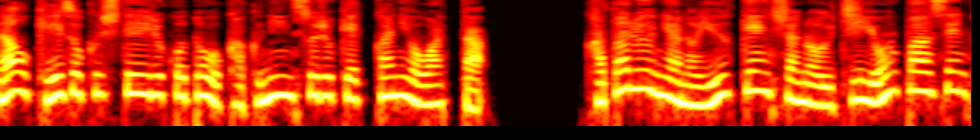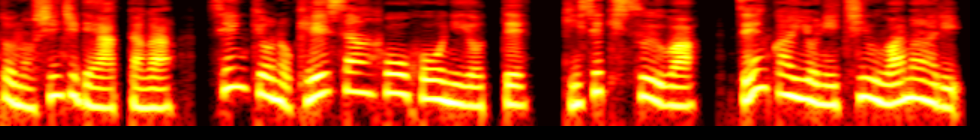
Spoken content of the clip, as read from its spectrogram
なお継続していることを確認する結果に終わった。カタルーニャの有権者のうち4%の支持であったが、選挙の計算方法によって議席数は前回より1上回り、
